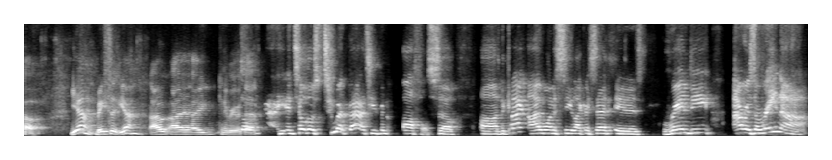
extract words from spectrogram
Oh, yeah, basically, yeah, I, I, I can agree with so, that. Yeah, until those two at bats, he's been awful. So uh, the guy I want to see, like I said, is Randy Arozarena.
